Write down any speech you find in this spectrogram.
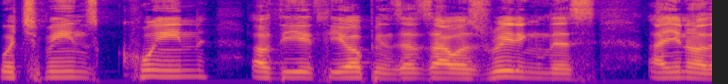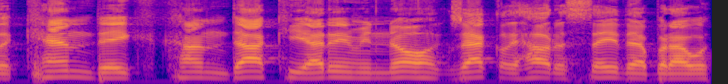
which means queen of the Ethiopians. As I was reading this, uh, you know, the Kandake, Kandaki, I didn't even know exactly how to say that, but I w-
